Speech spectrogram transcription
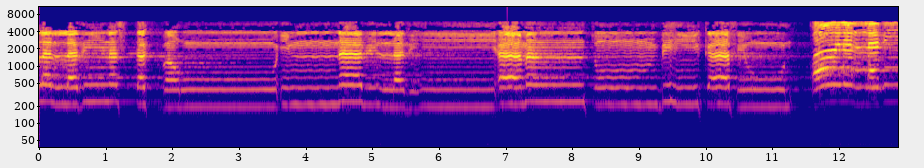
قال الذين استكبروا إنا بالذي آمنتم به كافرون قال الذين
